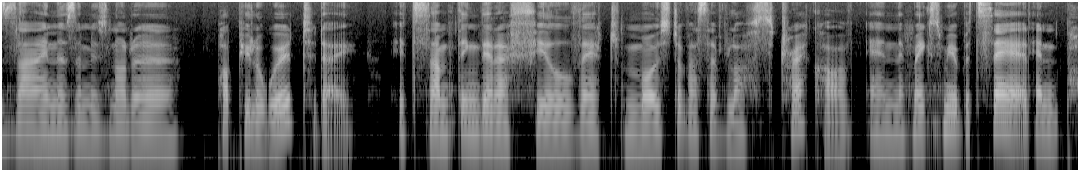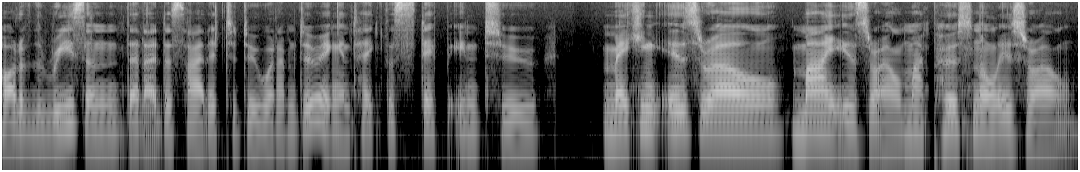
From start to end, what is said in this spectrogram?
Zionism is not a popular word today. It's something that I feel that most of us have lost track of, and that makes me a bit sad. And part of the reason that I decided to do what I'm doing and take the step into making Israel my Israel, my personal Israel.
